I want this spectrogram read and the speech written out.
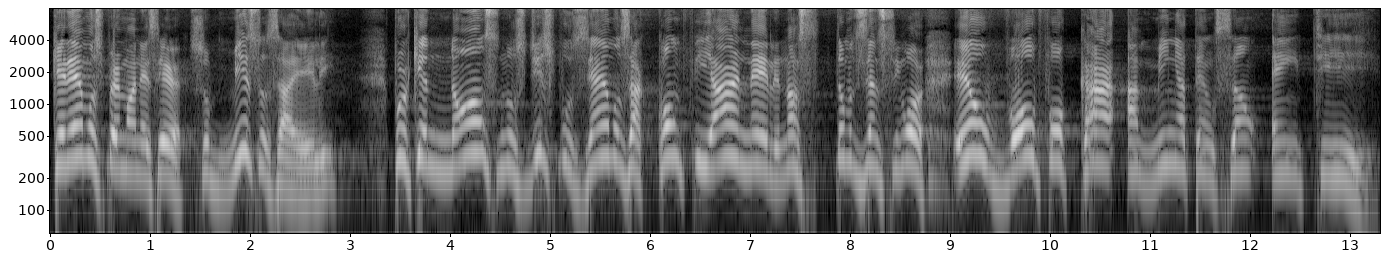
queremos permanecer submissos a Ele, porque nós nos dispusemos a confiar nele, nós estamos dizendo, Senhor, eu vou focar a minha atenção em Ti.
